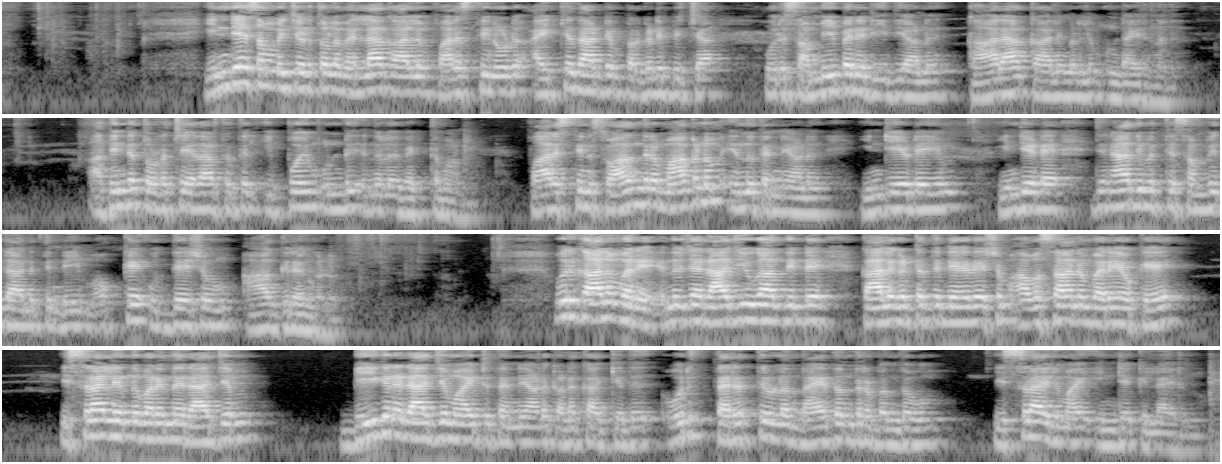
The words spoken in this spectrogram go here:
ഇന്ത്യയെ സംബന്ധിച്ചിടത്തോളം എല്ലാ കാലം ഫലസ്തീനോട് ഐക്യദാർഢ്യം പ്രകടിപ്പിച്ച ഒരു സമീപന രീതിയാണ് കാലാകാലങ്ങളിലും ഉണ്ടായിരുന്നത്. അതിന്റെ തുടർച്ച യഥാർത്ഥത്തിൽ ഇപ്പോഴും ഉണ്ട് എന്നുള്ളത് വ്യക്തമാണ്. പാലസ്തീന് സ്വാതന്ത്ര്യമാകണം എന്ന് തന്നെയാണ് ഇന്ത്യയുടെയും ഇന്ത്യയുടെ ജനാധിപത്യ സംവിധാനത്തിന്റെയും ഒക്കെ ഉദ്ദേശവും ആഗ്രഹങ്ങളും. ഒരു കാലം വരെ എന്ന് വെച്ചാൽ രാജീവ് ഗാന്ധിന്റെ കാലഘട്ടത്തിന്റെ ഏകദേശം അവസാനം വരെയൊക്കെ ഇസ്രായേൽ എന്ന് പറയുന്ന രാജ്യം ഭീകര രാജ്യമായിട്ട് തന്നെയാണ് കണക്കാക്കിയത്. ഒരു തരത്തിലുള്ള നയതന്ത്ര ബന്ധവും ഇസ്രായേലുമായി ഇന്ത്യക്കില്ലായിരുന്നു.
